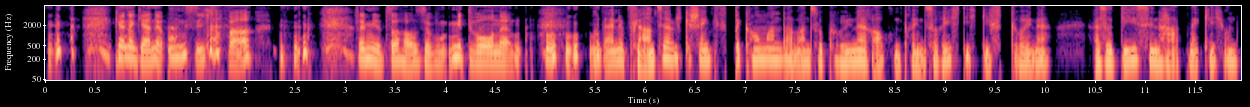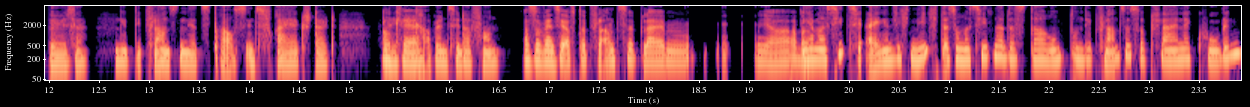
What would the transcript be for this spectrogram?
Kann ja. gerne unsichtbar bei mir zu Hause mitwohnen. Und eine Pflanze habe ich geschenkt bekommen, da waren so grüne Raupen drin, so richtig giftgrüne. Also die sind hartnäckig und böse. Ich habe die Pflanzen jetzt draußen ins Freie gestellt. Vielleicht okay. krabbeln sie davon. Also wenn sie auf der Pflanze bleiben, ja, aber. Ja, man sieht sie eigentlich nicht. Also man sieht nur, dass da rund um die Pflanze so kleine Kugeln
